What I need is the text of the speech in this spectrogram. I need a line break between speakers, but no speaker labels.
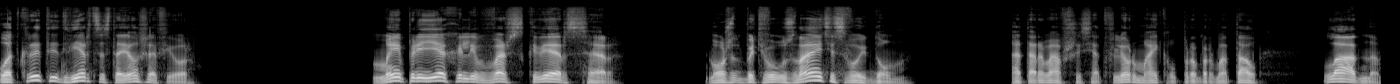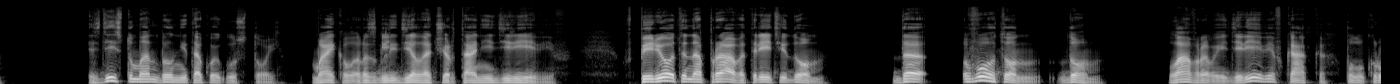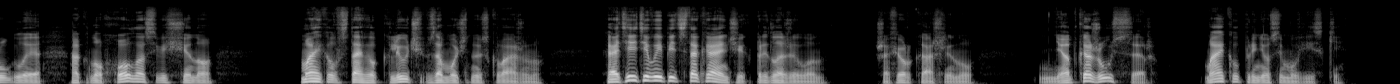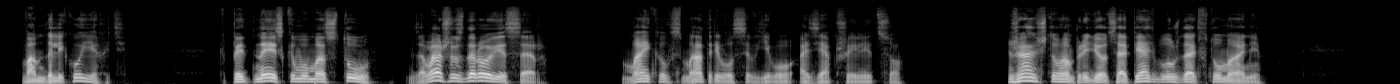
У открытой дверцы стоял шофер. «Мы приехали в ваш сквер, сэр. Может быть, вы узнаете свой дом?» Оторвавшись от флёр, Майкл пробормотал. «Ладно». Здесь туман был не такой густой. Майкл разглядел очертания деревьев. Вперед и направо третий дом. Да вот он, дом. Лавровые деревья в катках, полукруглое окно холла освещено. Майкл вставил ключ в замочную скважину. «Хотите выпить стаканчик?» — предложил он. Шофер кашлянул. «Не откажусь, сэр». Майкл принес ему виски. «Вам далеко ехать?» «К Петнейскому мосту. За ваше здоровье, сэр». Майкл всматривался в его озябшее лицо. «Жаль, что вам придется опять блуждать в тумане».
